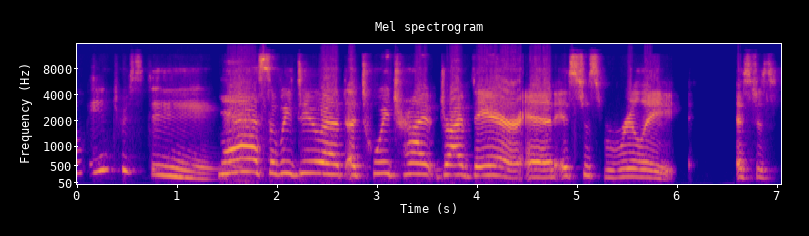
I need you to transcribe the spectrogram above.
Oh, interesting. Yeah. So we do a, a toy tri- drive there. And it's just really, it's just,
